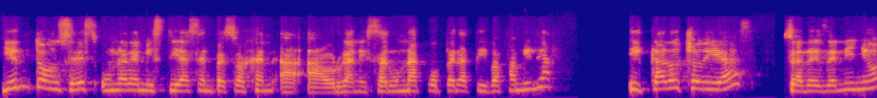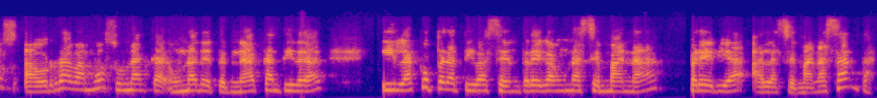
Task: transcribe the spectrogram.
Y entonces una de mis tías empezó a, organizar una cooperativa familiar. Y cada ocho días, o sea, desde niños ahorrábamos una, una determinada cantidad y la cooperativa se entrega una semana previa a la Semana Santa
